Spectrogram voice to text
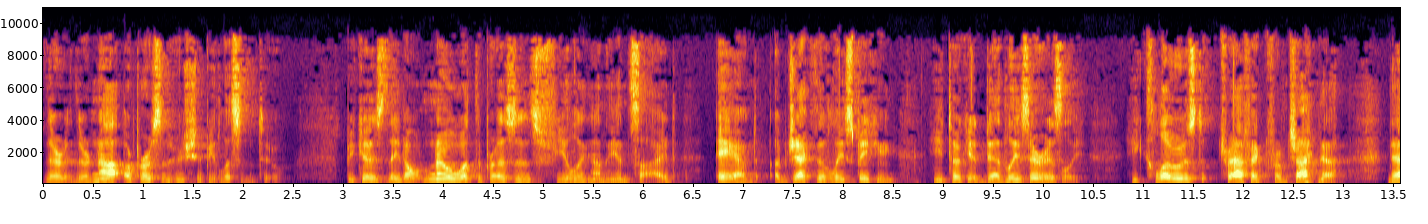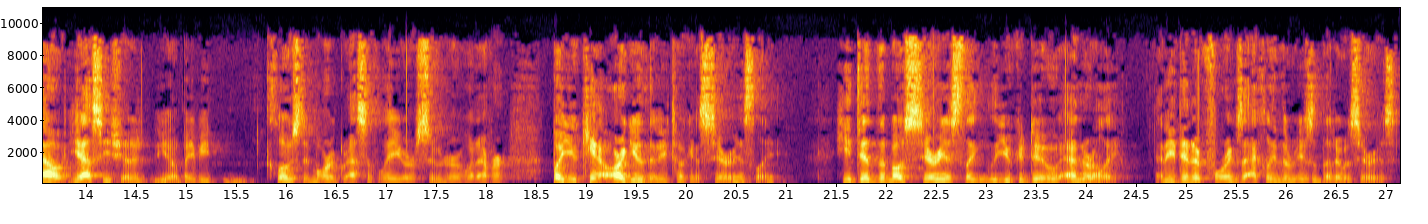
They're, they're not a person who should be listened to because they don't know what the president's feeling on the inside. And objectively speaking, he took it deadly seriously. He closed traffic from China. Now, yes, he should have, you know, maybe closed it more aggressively or sooner or whatever, but you can't argue that he took it seriously. He did the most serious thing that you could do and early. And he did it for exactly the reason that it was serious.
